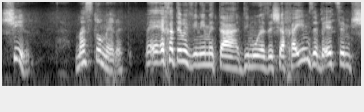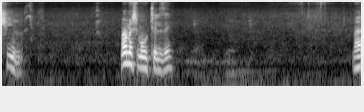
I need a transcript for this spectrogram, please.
שיר. מה זאת אומרת? איך אתם מבינים את הדימוי הזה, שהחיים זה בעצם שיר? מה המשמעות של זה? מה?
